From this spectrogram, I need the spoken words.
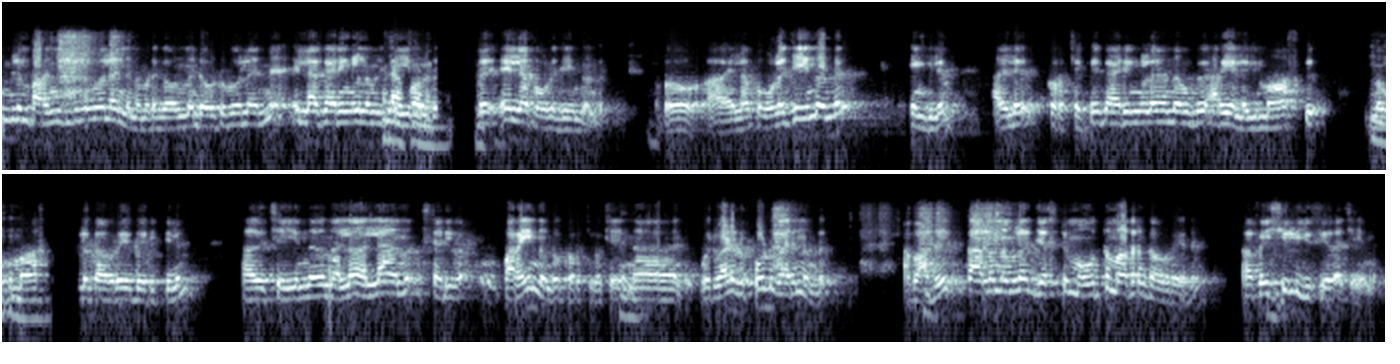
ഇതിലും പറഞ്ഞിരിക്കുന്ന പോലെ തന്നെ. നമ്മുടെ ഗവൺമെന്റ് ഓർഡർ പോലെ തന്നെ എല്ലാ കാര്യങ്ങളും നമ്മൾ ചെയ്യുന്നുണ്ട്. എല്ലാം ഫോളോ ചെയ്യുന്നുണ്ട്. അപ്പോ എല്ലാം ഫോളോ ചെയ്യുന്നുണ്ട്. എങ്കിലും അതിൽ കുറച്ചൊക്കെ കാര്യങ്ങൾ നമുക്ക് അറിയാലോ. ഈ മാസ്ക് നമുക്ക് മാസ്ക് കവർ ചെയ്ത് ഒരിക്കലും അത് ചെയ്യുന്നത് നല്ലതല്ല എന്ന് സ്റ്റഡി പറയുന്നുണ്ട് കുറച്ച്. പക്ഷെ ഒരുപാട് റിപ്പോർട്ട് വരുന്നുണ്ട്. അപ്പൊ അത് കാരണം നമ്മൾ ജസ്റ്റ് മൗത്ത് മാത്രം കവർ ചെയ്ത് ഫേസ് ഷീൽഡ് യൂസ് ചെയ്താ ചെയ്യുന്നത്. ഫേഷ്യൽ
